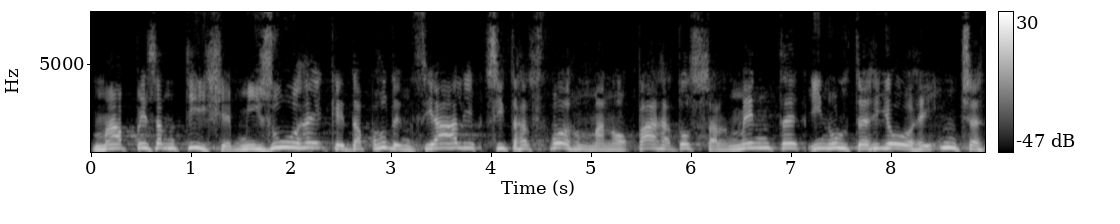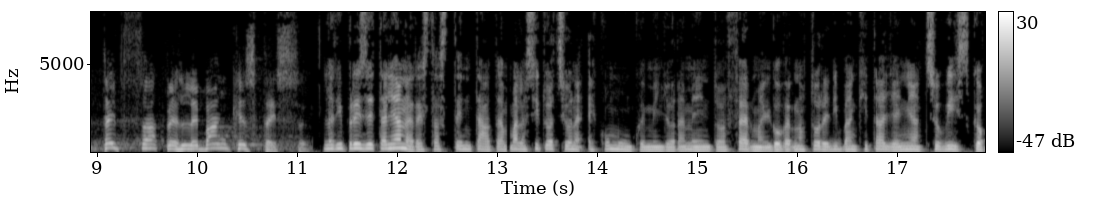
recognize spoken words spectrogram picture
ma appesantisce misure che da prudenziali si trasformano paradossalmente in ulteriore incertezza per le banche stesse. La ripresa italiana resta stentata, ma la situazione è comunque in miglioramento, afferma il governatore di Banca Italia Ignazio Visco.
